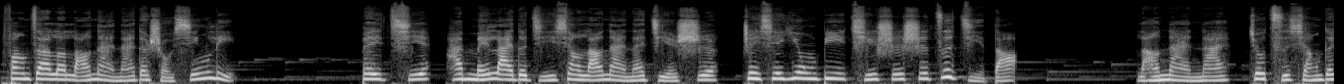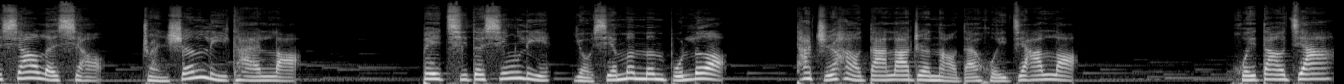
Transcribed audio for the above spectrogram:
放在了老奶奶的手心里。贝奇还没来得及向老奶奶解释这些硬币其实是自己的，老奶奶就慈祥地笑了笑，转身离开了。贝奇的心里有些闷闷不乐，他只好耷拉着脑袋回家了。回到家，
